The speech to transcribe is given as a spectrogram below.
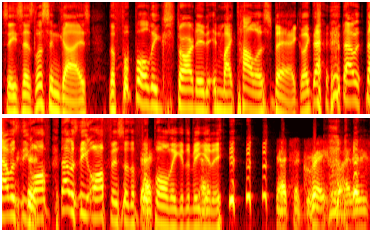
So he says, "Listen, guys, the football league started in my tallis bag. Like that. That was that was the off. That was the office of the football league at the beginning." That's a great line, and,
